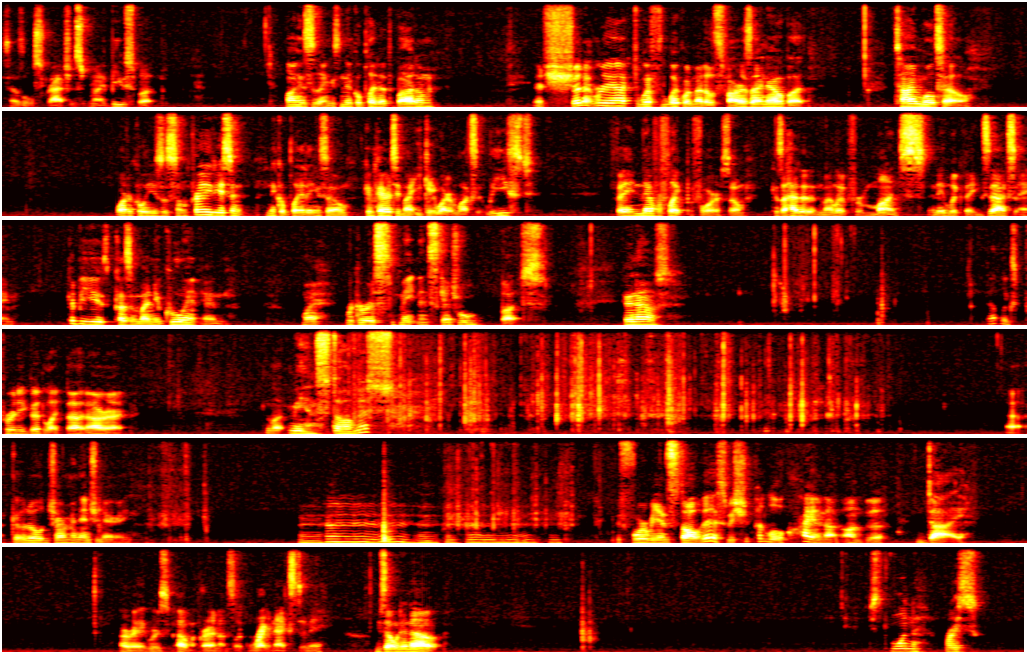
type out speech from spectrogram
This has little scratches from my abuse, but as long as the thing is nickel plate at the bottom, it shouldn't react with liquid metal as far as I know, but time will tell. Water cooler uses some pretty decent nickel plating, so compared to my EK Water Lux at least, they never flaked before, so because I had it in my loop for months and they look the exact same. Could be used because of my new coolant and my rigorous maintenance schedule, but who knows? That looks pretty good like that. Alright. Let me install this. Uh, good old German engineering. Before we install this, we should put a little Conductonaut on the die. Alright, where's... Oh, my Conductonaut's like right next to me. I'm zoning out. Just one rice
